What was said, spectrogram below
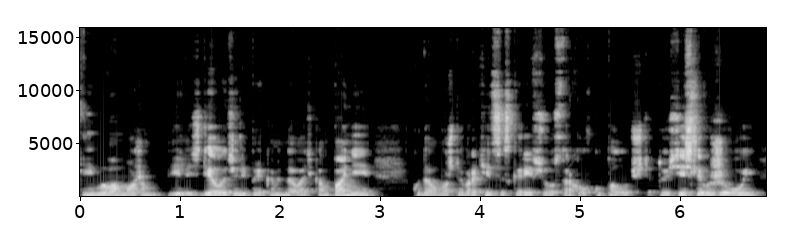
и мы вам можем или сделать, или порекомендовать компании, куда вы можете обратиться и, скорее всего, страховку получите. То есть, если вы живой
